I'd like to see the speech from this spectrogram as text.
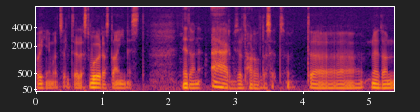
põhimõtteliselt sellest võõrast ainest. Need on äärmiselt haruldased, et äh, need on,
